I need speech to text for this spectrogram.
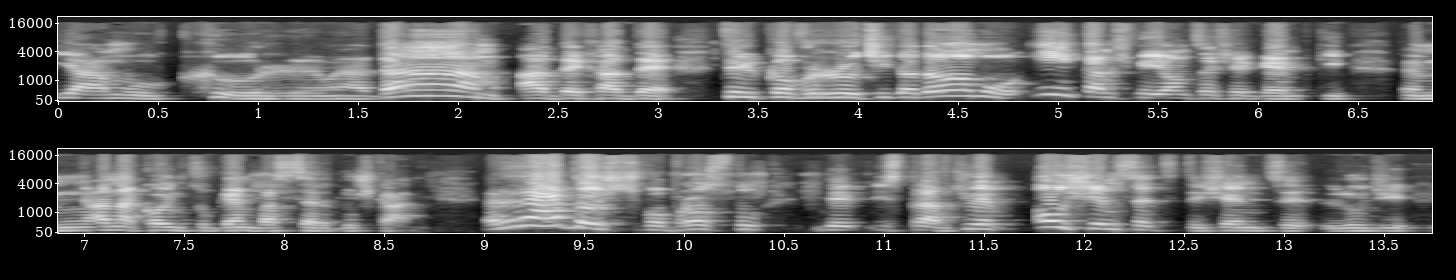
ja mu kurwa dam ADHD, tylko wróci do domu i tam śmiejące się gębki, a na końcu gęba z serduszkami. Radość po prostu, y, sprawdziłem, 800 tysięcy ludzi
